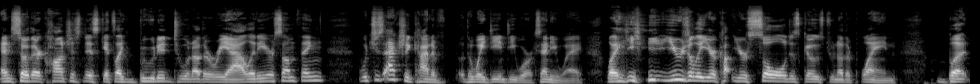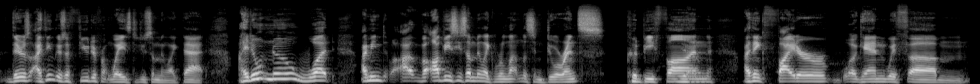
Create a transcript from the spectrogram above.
and so their consciousness gets like booted to another reality or something, which is actually kind of the way D and D works anyway. Like usually your your soul just goes to another plane, but there's I think there's a few different ways to do something like that. I don't know what I mean. Obviously, something like relentless endurance could be fun. I think fighter again with um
